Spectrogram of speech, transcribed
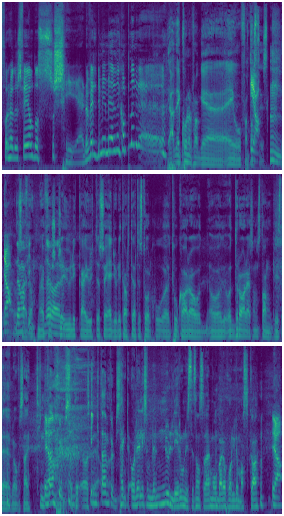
for Huddersfield, og så skjer det veldig mye mer i den kampen, eller? Ja, det cornerflagget er jo fantastisk. Ja, mm, ja, det var si fint. Når Det var- første ulykka er ute, så er det jo litt artig at det står to karer og, og, og drar ei sånn stang, hvis det er lov å si. Tenk deg Ja. en puls. En og det er liksom det er null ironisk distanse, de må bare holde maska. Ja.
